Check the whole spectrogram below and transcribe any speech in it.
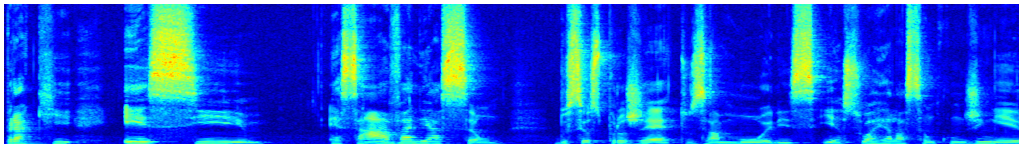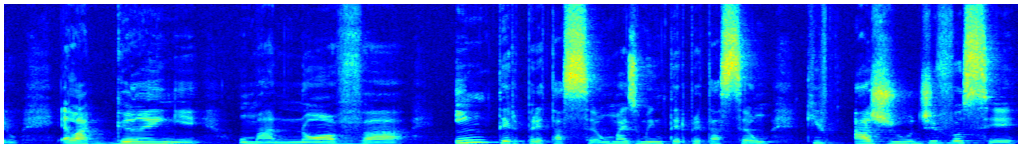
para que esse essa avaliação dos seus projetos, amores e a sua relação com o dinheiro, ela ganhe uma nova interpretação, mas uma interpretação que ajude você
